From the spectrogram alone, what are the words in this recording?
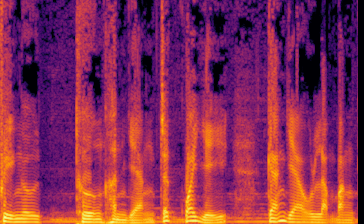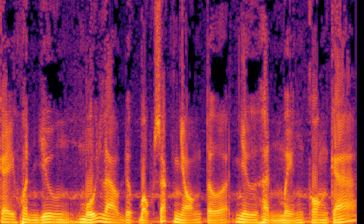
Phi ngư thường hình dạng rất quái dị, Cán dao làm bằng cây huỳnh dương, Mũi lao được bọc sắc nhọn tựa như hình miệng con cá.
